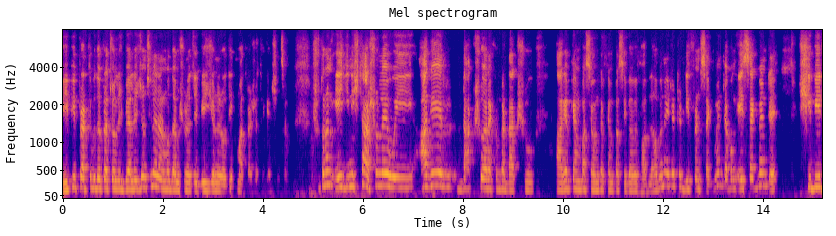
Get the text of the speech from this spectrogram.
ভিপি প্রার্থী বোধহয় প্রায় চল্লিশ বিয়াল্লিশ জন ছিলেন এর মধ্যে আমি শুনেছি বিশ জনের অধিক মাদ্রাসা থেকে এসেছেন। সুতরাং এই জিনিসটা আসলে ওই আগের ডাকসু আর এখনকার ডাকসু আগের ক্যাম্পাস এখনকার ক্যাম্পাস এইভাবে ভাবলে হবে না। এটা একটা ডিফারেন্ট সেগমেন্ট এবং এই সেগমেন্টে শিবির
